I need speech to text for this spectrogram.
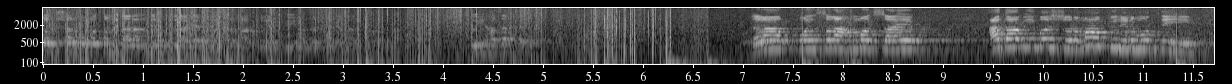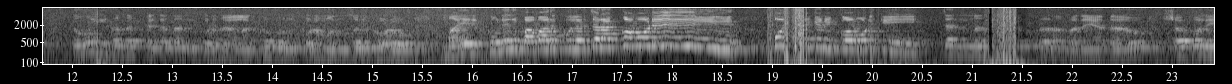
লোক সর্বপ্রথম দুই হাজার টাকা দুই হাজার টাকা। সাহেব আগামী বছর মাহফিলের মধ্যে হাজার টাকা দান আল্লাহ, কবুল মঞ্জুর করো। মায়ের কোলের, বাবার কোলের যারা কবরে, প্রত্যেকের কবরকে জান্নাত টুকরা বানিয়ে দাও, সকলে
